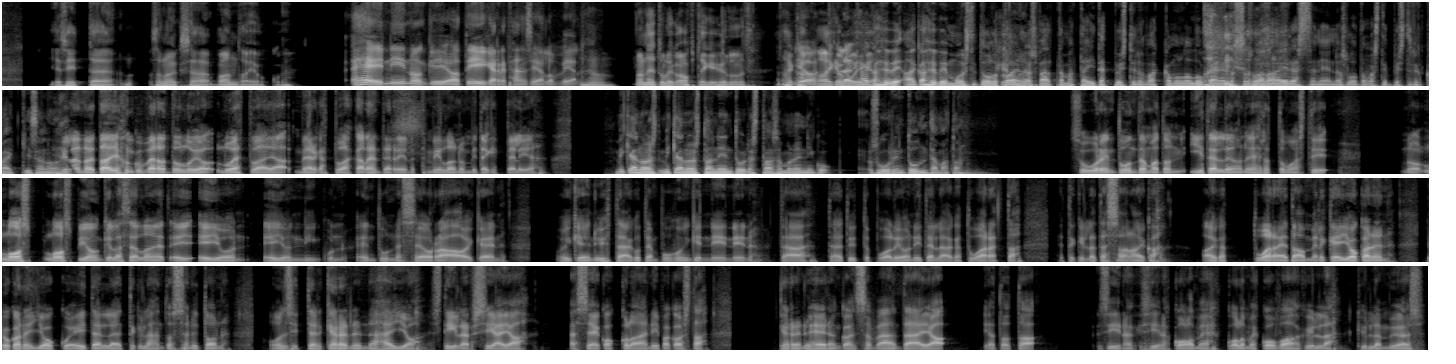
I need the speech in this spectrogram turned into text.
Ja sitten, sanoiko sä Vantaan joukkue? Hei, niin onkin joo. Tiikerithän siellä on vielä. Joo. No ne tuli apteekin hyllyt. Aika, Joo, aika, kyllä. Aika hyvin, aika hyvin muisti tulkoon. Kyllä. En olisi välttämättä itse pystynyt, vaikka mulla lukee ne tuossa suoraan edessä, niin en olisi luultavasti pystynyt kaikkiin sanoa. Kyllä noita on jonkun verran tullut jo luettua ja merkattua kalenteriin, että milloin on mitäkin peliä. Mikä noista, mikä noista on entuudestaan semmoinen niin suurin tuntematon? Suurin tuntematon itselle on ehdottomasti, no Los, Lospi on kyllä sellainen, että ei, ei ole, ei ole niin kuin, en tunne seuraa oikein, oikein yhtään, kuten puhuinkin, niin, niin tämä, tämä tyttöpuoli on itselle aika tuoretta, että kyllä tässä on aika, aika tuoreita on melkein jokainen, jokainen joukkue itselle, että kyllähän tuossa nyt on, on sitten kerennyt nähdä jo Steelersia ja SC Kokkola ja Nipakosta kerennyt heidän kanssa vääntää ja, ja tota, siinä, siinä kolme, kolme kovaa kyllä, kyllä myös,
